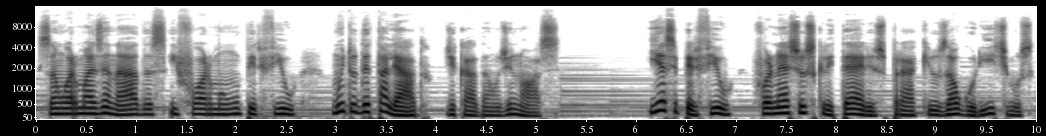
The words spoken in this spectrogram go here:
são armazenadas e formam um perfil muito detalhado de cada um de nós. E esse perfil fornece os critérios para que os algoritmos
